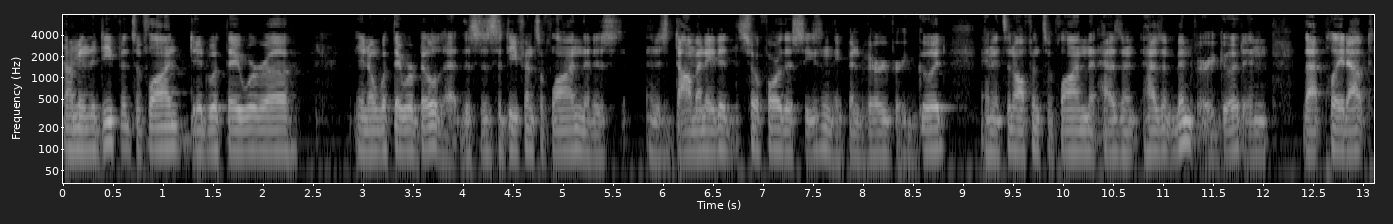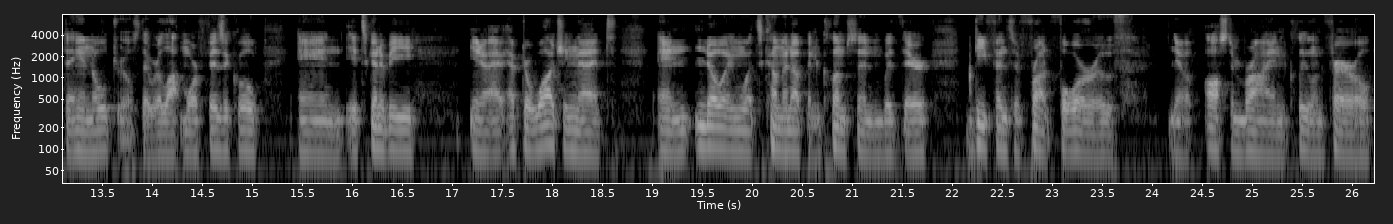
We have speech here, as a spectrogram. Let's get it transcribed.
I mean, the defensive line did what they were. Uh, you know what they were built at. This is a defensive line that is that is dominated so far this season. They've been very very good, and it's an offensive line that hasn't hasn't been very good, and that played out today in Nole drills. They were a lot more physical, and it's going to be, you know, after watching that and knowing what's coming up in Clemson with their defensive front four of you know Austin Bryant, Clelin Ferrell,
